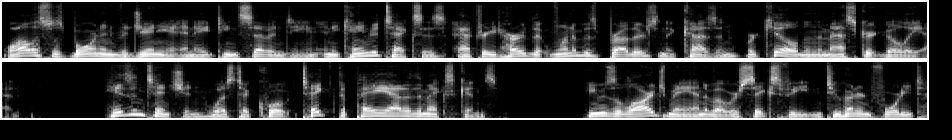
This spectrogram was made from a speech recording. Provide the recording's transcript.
Wallace was born in Virginia in 1817, and he came to Texas after he'd heard that one of his brothers and a cousin were killed in the massacre at Goliad. His intention was to, quote, take the pay out of the Mexicans. He was a large man of over six feet and 240 t-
